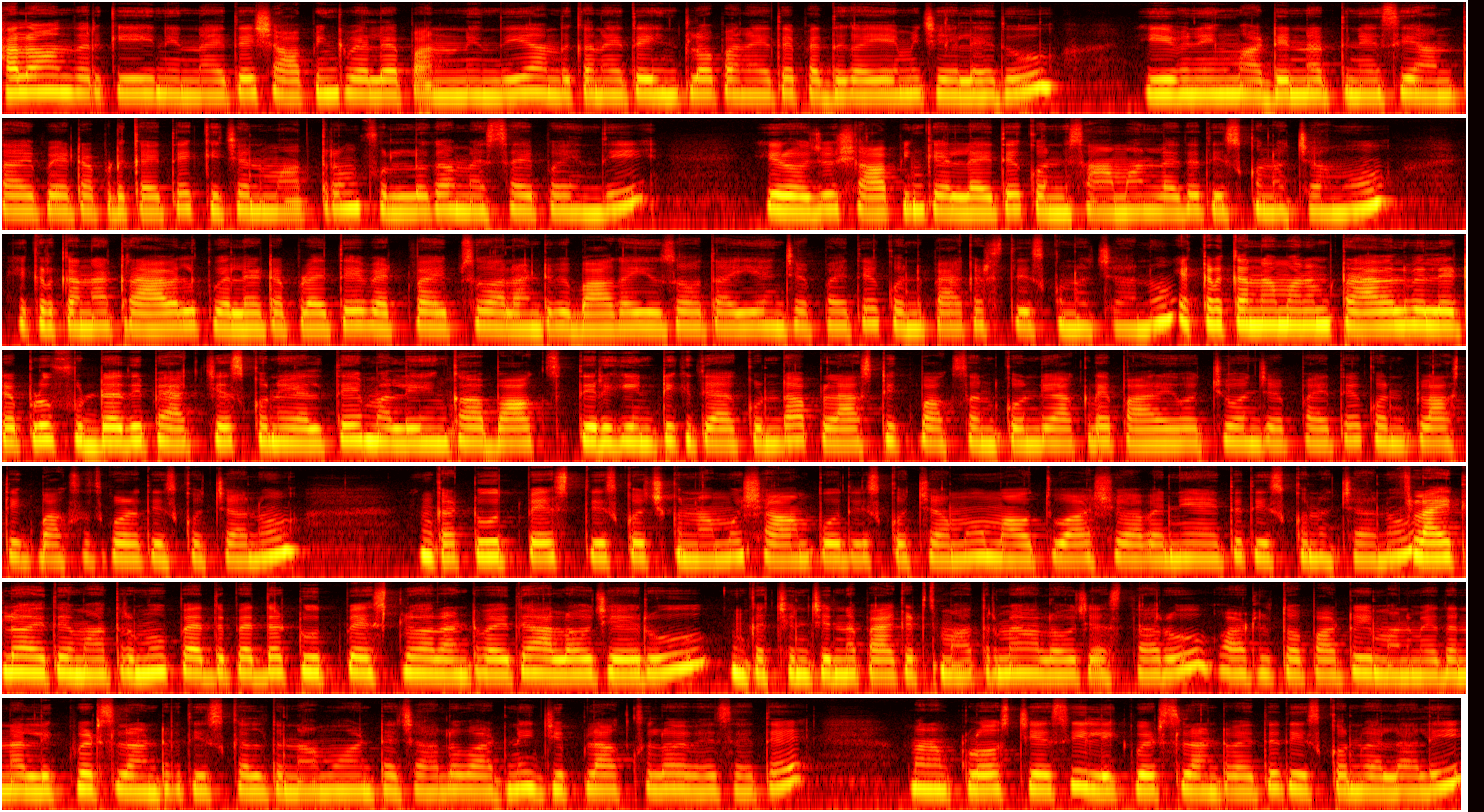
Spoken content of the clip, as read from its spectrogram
Hello అందరికీ నిన్నైతే షాపింగ్కి వెళ్ళే పని ఉంది అందుకనైతే ఇంట్లో పని అయితే పెద్దగా ఏమీ చేయలేదు. ఈవినింగ్ మా డిన్నర్ తినేసి అంతా అయిపోయేటప్పటికైతే కిచెన్ మాత్రం ఫుల్గా మెస్ అయిపోయింది. ఈరోజు షాపింగ్కి వెళ్ళి అయితే కొన్ని సామాన్లు అయితే తీసుకొని వచ్చాము ఎక్కడికన్నా ట్రావెల్కి వెళ్ళేటప్పుడు అయితే వెట్ వైప్స్ అలాంటివి బాగా యూస్ అవుతాయి అని చెప్పి అయితే కొన్ని ప్యాకెట్స్ తీసుకుని వచ్చాను. ఎక్కడికన్నా మనం ట్రావెల్ వెళ్ళేటప్పుడు ఫుడ్ అది ప్యాక్ చేసుకుని వెళ్తే మళ్ళీ ఇంకా బాక్స్ తిరిగి ఇంటికి తేకుండా ప్లాస్టిక్ బాక్స్ అనుకోండి అక్కడే పారేయవచ్చు అని చెప్పి అయితే కొన్ని ప్లాస్టిక్ బాక్సెస్ కూడా తీసుకొచ్చాను. ఇంకా టూత్ పేస్ట్ తీసుకొచ్చుకున్నాము షాంపూ తీసుకొచ్చాము మౌత్ వాష్ అవన్నీ అయితే తీసుకొని వచ్చాను. ఫ్లైట్లో అయితే మాత్రము పెద్ద పెద్ద టూత్ పేస్ట్లు అలాంటివి అయితే అలౌ చేయరు. ఇంకా చిన్న చిన్న ప్యాకెట్స్ మాత్రమే అలౌ చేస్తారు. వాటితో పాటు మనం ఏదన్నా లిక్విడ్స్ లాంటివి తీసుకెళ్తున్నాము అంటే చాలు వాటిని జిప్ లాక్స్లో వేసి అయితే మనం క్లోజ్ చేసి లిక్విడ్స్ లాంటివి అయితే తీసుకొని వెళ్ళాలి.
